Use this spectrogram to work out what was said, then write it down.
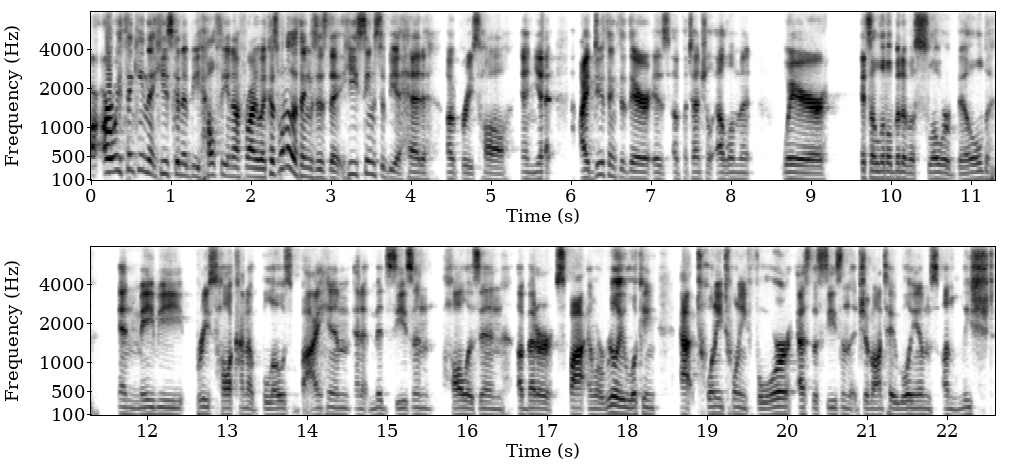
Are, are we thinking that he's going to be healthy enough right away? Because one of the things is that he seems to be ahead of Breece Hall, and yet I do think that there is a potential element where it's a little bit of a slower build and maybe Breece Hall kind of blows by him. And at midseason, Hall is in a better spot. And we're really looking at 2024 as the season that Javonte Williams unleashed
